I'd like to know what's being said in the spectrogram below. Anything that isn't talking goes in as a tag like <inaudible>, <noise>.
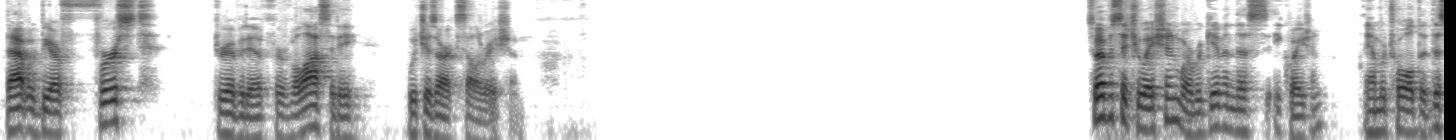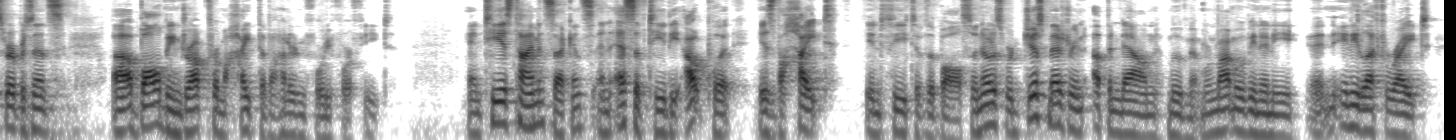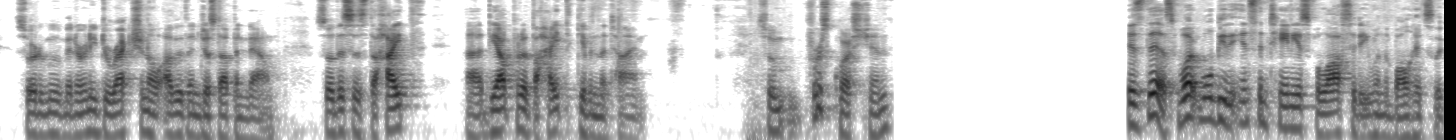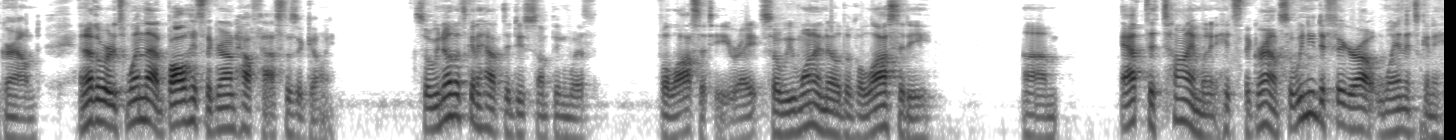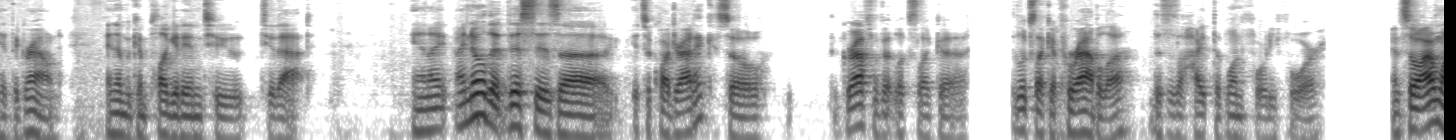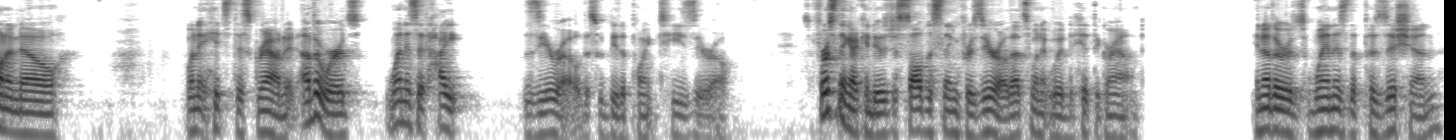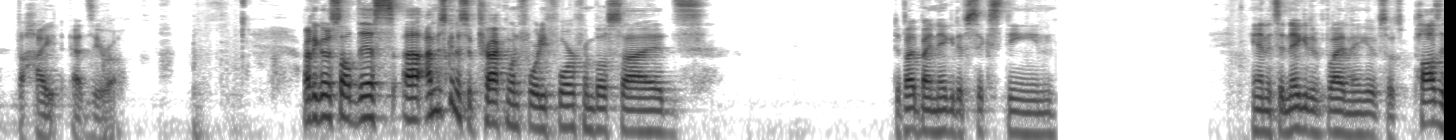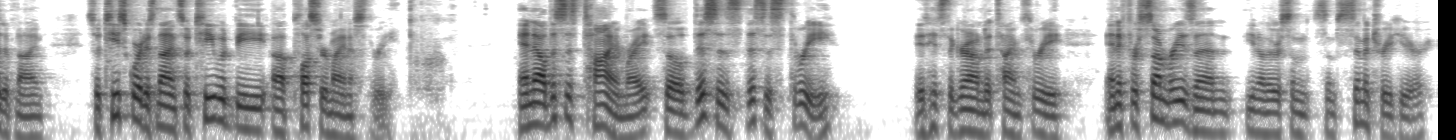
that would be our first derivative for velocity, which is our acceleration. So we have a situation where we're given this equation, and we're told that this represents uh, a ball being dropped from a height of 144 feet. And t is time in seconds, and s of t, the output, is the height in feet of the ball. So notice we're just measuring up and down movement. We're not moving any, any left-right sort of movement or any directional other than just up and down. So this is the height, uh, the output of the height given the time. So first question is this. What will be the instantaneous velocity when the ball hits the ground? In other words, when that ball hits the ground, how fast is it going? So we know that's going to have to do something with velocity, right? So we want to know the velocity um, at the time when it hits the ground. So we need to figure out when it's going to hit the ground, and then we can plug it into to that. And I, I know that this is a, it's a quadratic, so the graph of it looks like a it looks like a parabola. This is a height of 144. And so I want to know when it hits this ground. In other words, when is it height 0? This would be the point t0. So first thing I can do is just solve this thing for 0. That's when it would hit the ground. In other words, when is the position, the height, at 0? All right, to go to solve this, uh, I'm just going to subtract 144 from both sides. Divide by negative 16. And it's a negative by a negative, so it's positive 9. So t squared is 9, so t would be uh, plus or minus 3. And now this is time, right? So this is this is 3. It hits the ground at time 3. And if for some reason, you know, there's some, some symmetry here,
